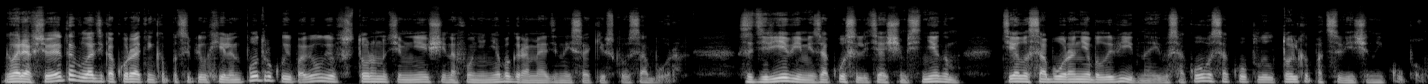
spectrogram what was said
Говоря все это, Владик аккуратненько подцепил Хелен под руку и повел ее в сторону темнеющей на фоне неба громадины Исаакиевского собора. За деревьями, за косо летящим снегом, тело собора не было видно, и высоко-высоко плыл только подсвеченный купол.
